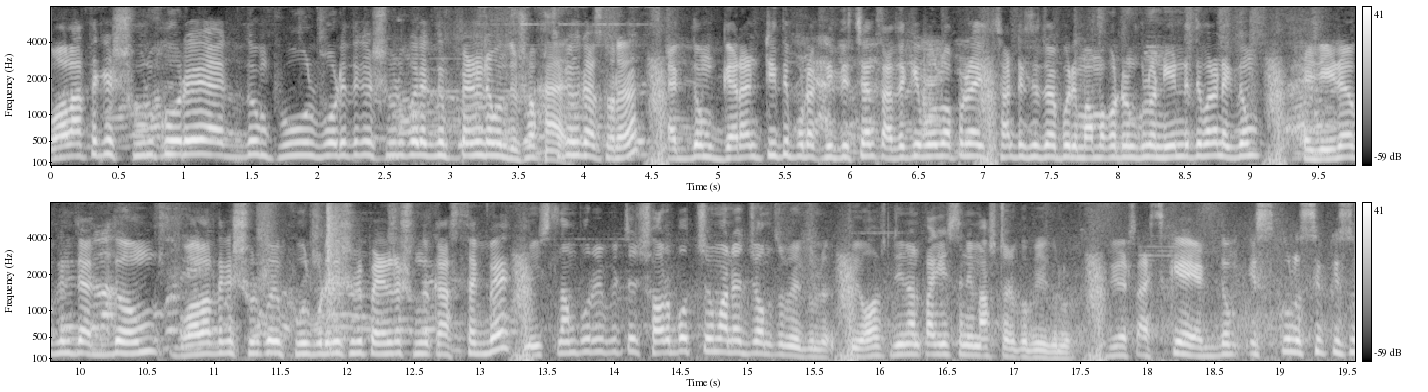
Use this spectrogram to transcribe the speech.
গলা থেকে শুরু করে একদম ফুল বডি থেকে শুরু করে একদম প্যান্টের মধ্যে সব হ্যাঁ। কিছু কাজ করা একদম গ্যারান্টিতে প্রোডাক্ট নিতে চান তাদেরকে বলব আপনারা এই সানটেক্সের জয়পুরি মামা কটনগুলো নিয়ে নিতে পারেন একদম। এই যে এটাও কিন্তু একদম গলা থেকে শুরু করে ফুল বডি থেকে শুরু প্যান্টের সুন্দর কাজ থাকবে। ইসলামপুরের ভিতরে সর্বোচ্চ মানের জমজম এগুলো অরিজিনাল পাকিস্তানি মাস্টার কপি এগুলো। আজকে একদম এক্সক্লুসিভ কিছু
